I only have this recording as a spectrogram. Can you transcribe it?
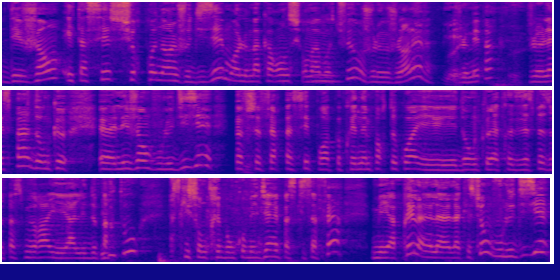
des gens est assez surprenant. Je disais, moi, le macaron sur ma mm. voiture, je l'enlève. Je, le, je le mets pas. Je le laisse pas. Donc, euh, euh, les gens, vous le disiez, peuvent se faire passer pour à peu près n'importe quoi et donc être des espèces de passe-murailles et aller de partout parce qu'ils sont très bons comédiens et parce qu'ils savent faire. Mais après, la, la, la, question, vous le disiez,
